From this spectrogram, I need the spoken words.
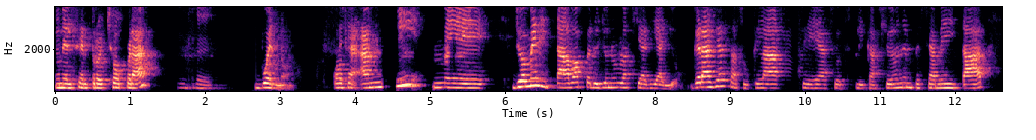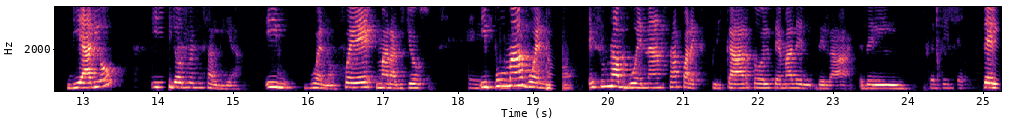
en el centro Chopra. Bueno, o sea, a mí me... Yo meditaba, pero yo no lo hacía diario. Gracias a su clase, a su explicación, empecé a meditar diario y dos veces al día. Y bueno, fue maravilloso. Y Puma, bueno, es una buenaza para explicar todo el tema del, de, la, del, de,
